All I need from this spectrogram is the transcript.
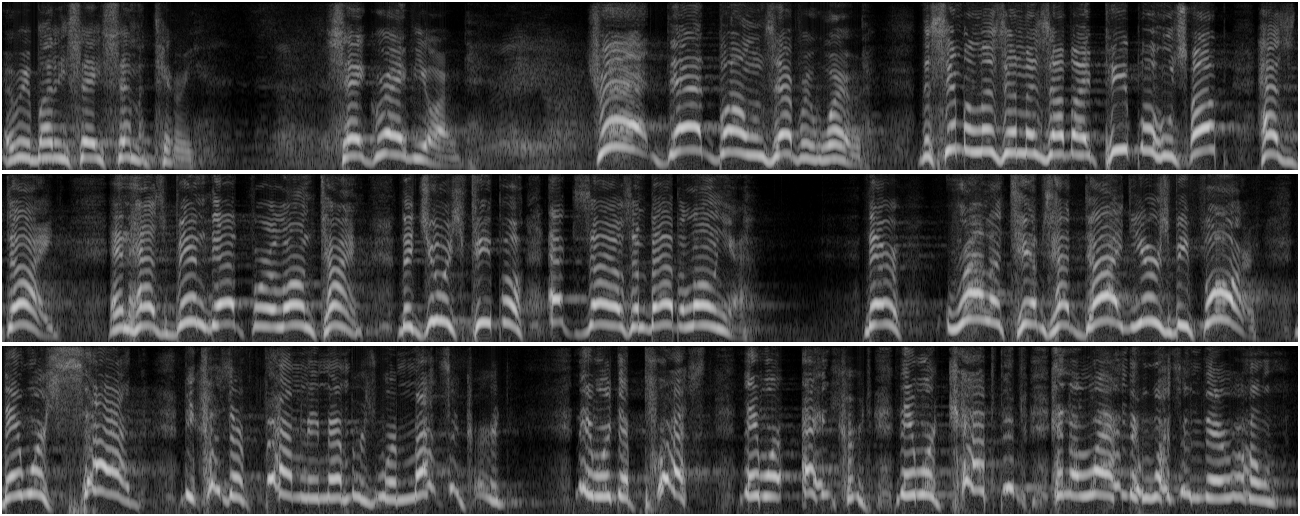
Everybody say cemetery. Say graveyard. graveyard. Dead bones everywhere. The symbolism is of a people whose hope has died and has been dead for a long time. The Jewish people, exiles in Babylonia. Their relatives had died years before. They were sad because their family members were massacred. They were depressed. They were anchored. They were captive in a land that wasn't their own.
